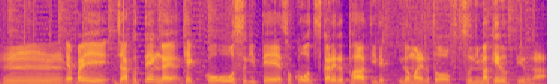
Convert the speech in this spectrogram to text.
うーん、やっぱり弱点が結構多すぎて、そこを突かれるパーティーで挑まれると普通に負けるっていうのが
